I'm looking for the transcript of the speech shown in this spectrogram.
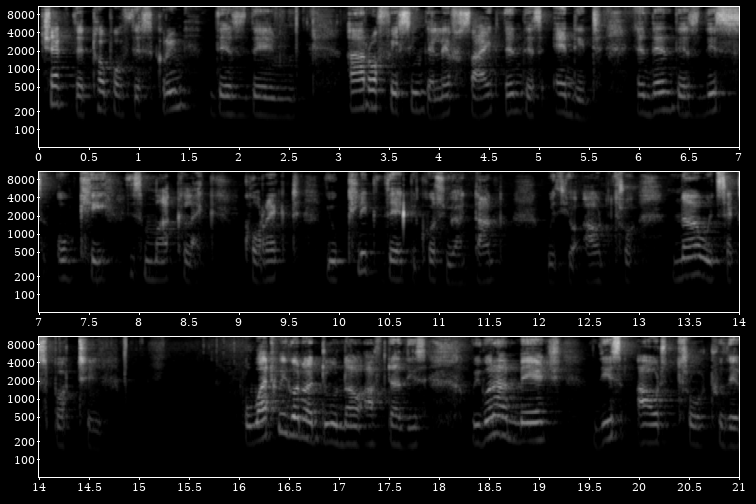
check the top of the screen. There's the um, arrow facing the left side. Then there's edit. And then there's this okay this mark like correct you click there because you are done with your outro. Now it's exporting. What we're gonna do now after this we're gonna merge this outro to the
